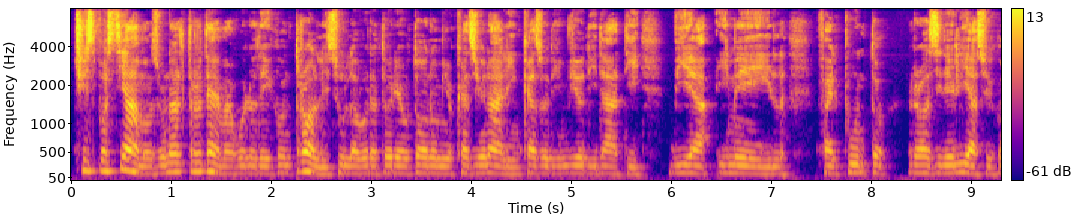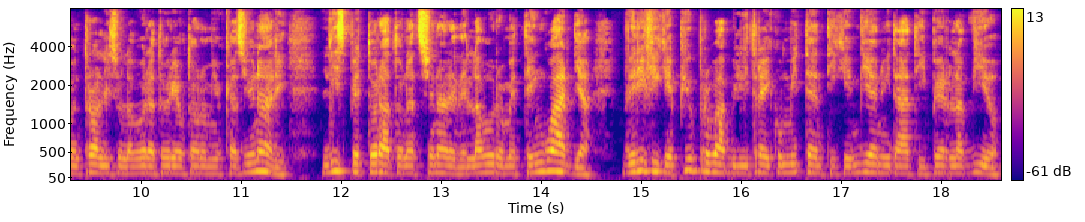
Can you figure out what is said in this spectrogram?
Ci spostiamo su un altro tema, quello dei controlli su lavoratori autonomi occasionali in caso di invio di dati via email. Fa il punto Rosi Delia sui controlli su lavoratori autonomi occasionali, l'Ispettorato Nazionale del Lavoro mette in guardia verifiche più probabili tra i committenti che inviano i dati per l'avvio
